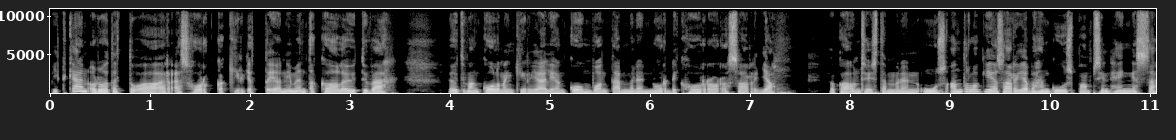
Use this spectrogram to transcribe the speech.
pitkään odotettu ARS-horkka-kirjoittajan nimen takaa löytyvä, löytyvän kolmen kirjailijan kombon tämmöinen Nordic Horror-sarja, joka on siis tämmöinen uusi antologiasarja vähän Goosebumpsin hengessä,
